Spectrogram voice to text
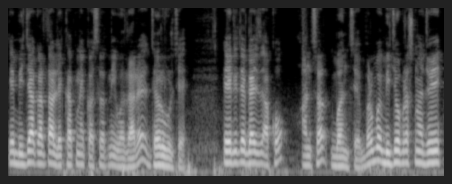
કે બીજા કરતાં લેખકને કસરતની વધારે જરૂર છે. એ રીતે ગાઈઝ આખો આન્સર બનશે. બરાબર? બીજો પ્રશ્ન જોઈએ.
